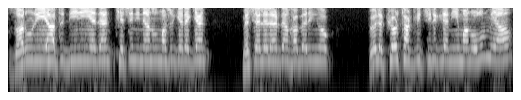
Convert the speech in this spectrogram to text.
Zaruriyatı diniyeden kesin inanılması gereken meselelerden haberin yok. Böyle kör taklitçilikle iman olur mu ya?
